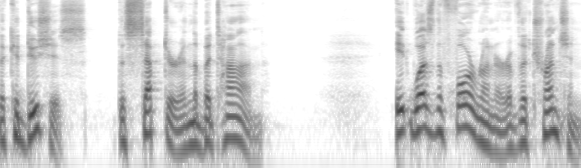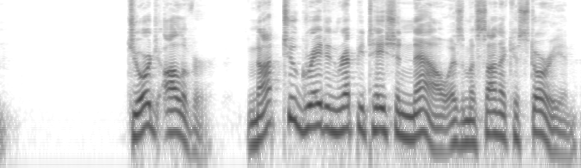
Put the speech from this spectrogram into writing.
the caduceus, the scepter, and the baton. It was the forerunner of the truncheon. George Oliver, not too great in reputation now as a Masonic historian,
